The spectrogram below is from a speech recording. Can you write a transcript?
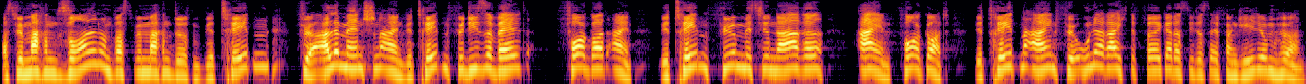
Was wir machen sollen und was wir machen dürfen. Wir treten für alle Menschen ein. Wir treten für diese Welt vor Gott ein. Wir treten für Missionare ein vor Gott. Wir treten ein für unerreichte Völker, dass sie das Evangelium hören.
